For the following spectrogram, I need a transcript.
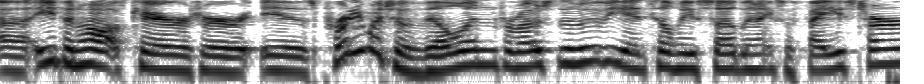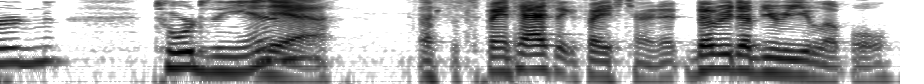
uh, ethan hawke's character is pretty much a villain for most of the movie until he suddenly makes a face turn towards the end Yeah. That's a fantastic face turn at WWE level.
